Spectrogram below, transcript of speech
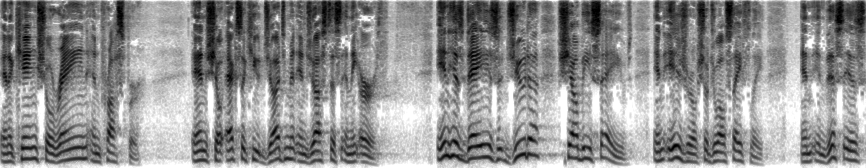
and a king shall reign and prosper, and shall execute judgment and justice in the earth. In his days, Judah shall be saved, and Israel shall dwell safely. And, and this is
